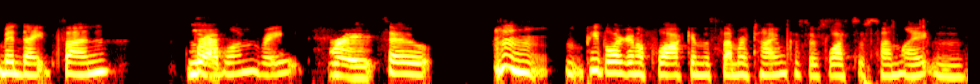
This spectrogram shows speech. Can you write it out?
midnight sun problem, right? Right. So people are going to flock in the summertime because there's lots of sunlight and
